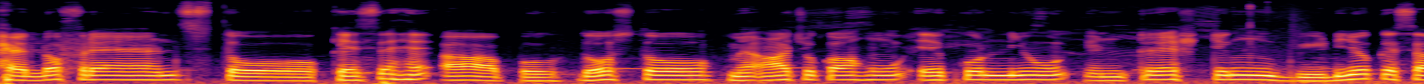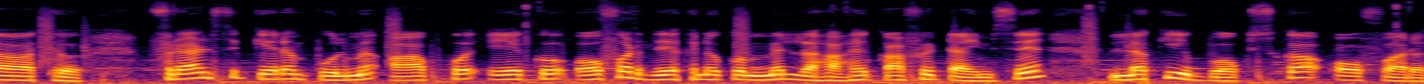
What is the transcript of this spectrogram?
हेलो फ्रेंड्स तो कैसे हैं आप? दोस्तों, मैं आ चुका हूँ एक और न्यू इंटरेस्टिंग वीडियो के साथ। फ्रेंड्स कैरम पूल में आपको एक ऑफ़र देखने को मिल रहा है काफ़ी टाइम से लकी बॉक्स का ऑफ़र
